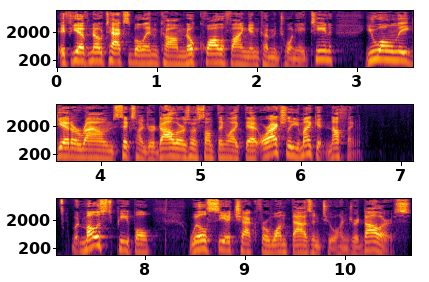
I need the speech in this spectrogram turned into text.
If you have no taxable income, no qualifying income in 2018, you only get around $600 or something like that. Or actually, you might get nothing. But most people will see a check for $1,200.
